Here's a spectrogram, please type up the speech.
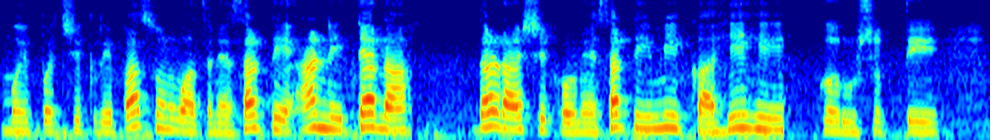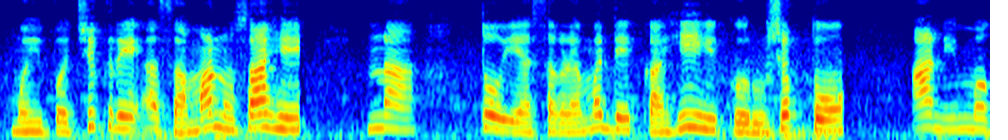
मैपत शिकरेपासून वाचण्यासाठी आणि त्याला धडा शिकवण्यासाठी मी काहीही करू शकते. महिपत शिकरे असा माणूस आहे. ना तो या सगळ्यामध्ये काहीही करू शकतो. आणि मग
